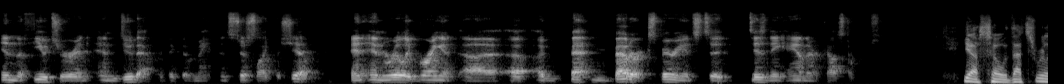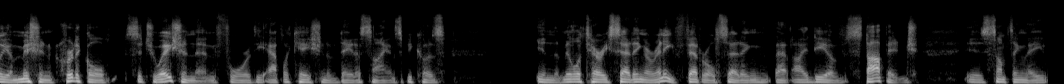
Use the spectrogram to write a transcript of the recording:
in the future and, and do that predictive maintenance just like the ship and, and really bring it uh, a, a better experience to Disney and their customers. Yeah, so that's really a mission critical situation then for the application of data science because in the military setting or any federal setting, that idea of stoppage is something they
